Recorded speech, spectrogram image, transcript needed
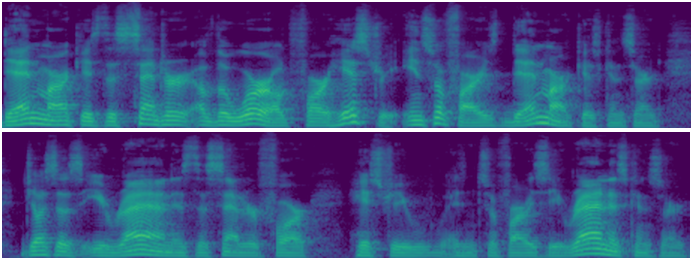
Denmark is the center of the world for history, insofar as Denmark is concerned, just as Iran is the center for history, insofar as Iran is concerned,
